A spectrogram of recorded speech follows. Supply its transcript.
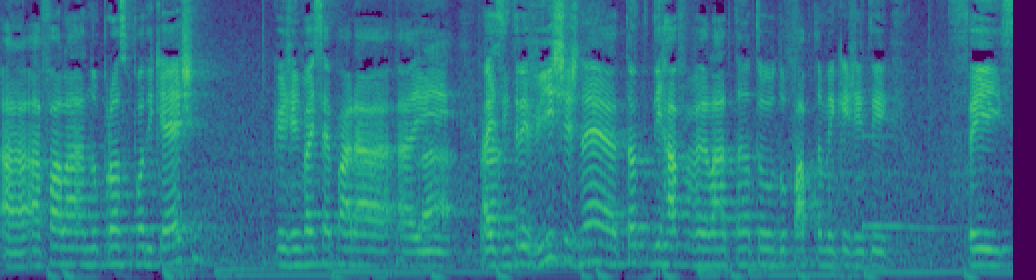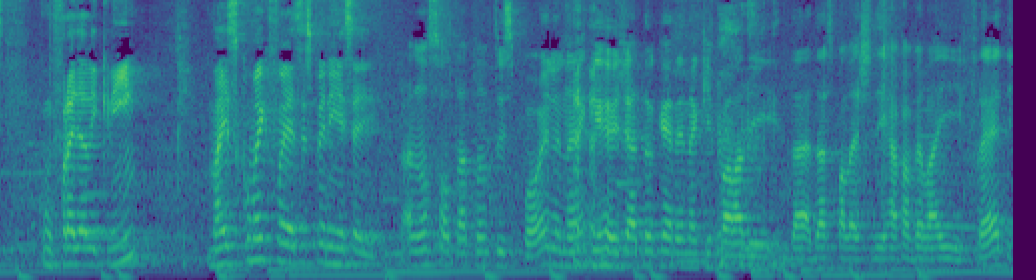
a, a falar no próximo podcast, porque a gente vai separar aí pra, pra... as entrevistas, né? Tanto de Rafa Velar, tanto do papo também que a gente fez com o Fred Alecrim. Mas como é que foi essa experiência aí? Pra não soltar tanto spoiler, né? que eu já tô querendo aqui falar de, da, das palestras de Rafa Velar e Fred.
